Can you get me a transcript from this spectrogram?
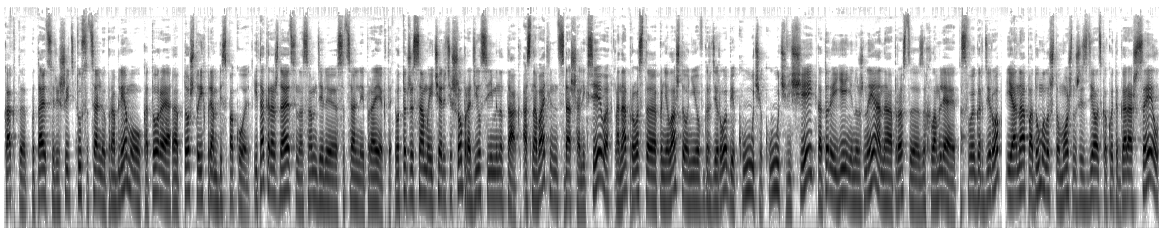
как-то пытаются решить ту социальную проблему, которая то, что их прям беспокоит. И так рождаются на самом деле социальные проекты. Вот тот же самый Charity Shop родился именно так. Основательница Даша Алексеева, она просто поняла, что у нее в гардеробе куча, куча вещей, которые ей не нужны, она просто захламляет свой гардероб, и она подумала, что можно же сделать какой-то гараж-сейл,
